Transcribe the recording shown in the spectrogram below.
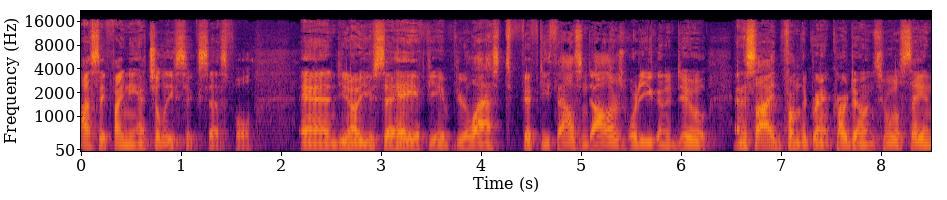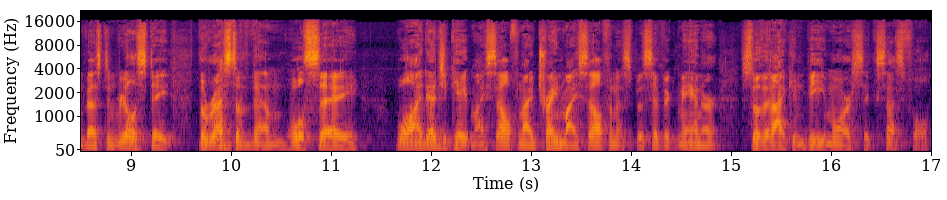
I say financially successful and you know you say hey if you have your last $50000 what are you going to do? And aside from the Grant Cardones who will say invest in real estate the rest of them will say well i'd educate myself and i'd train myself in a specific manner so that i can be more successful.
